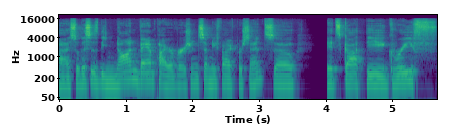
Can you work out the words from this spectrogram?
Uh, so this is the non-vampire version, 75%. So it's got the grief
